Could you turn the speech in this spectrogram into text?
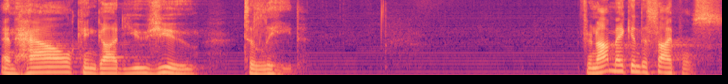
And how can God use you to lead? if you're not making disciples,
